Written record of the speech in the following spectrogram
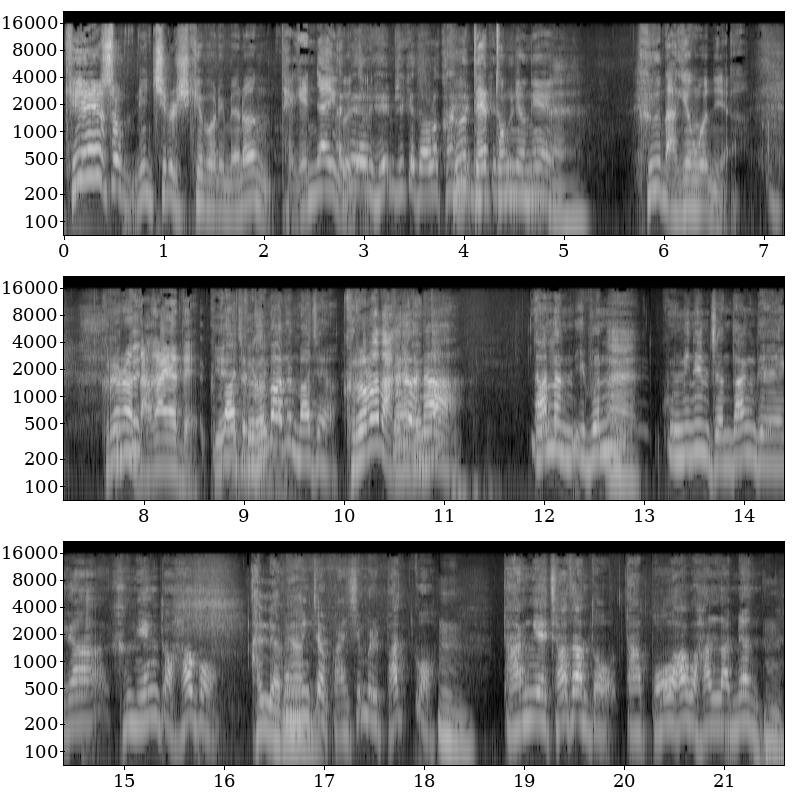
계속 린치를 시켜버리면은 되겠냐 이거지. 햄시켜 달라고 그 대통령의 예. 그 나경원이야. 그러나 근데- 나가야 돼. 예, 맞아. 그 말은 맞아요. 그러나 나가야 된다. 그러나 나는 이번 네. 국민의힘 전당대회가 흥행도 하고 하려면 국민적 관심을 받고 음. 당의 자산도 다 보호하고 하려면 음.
